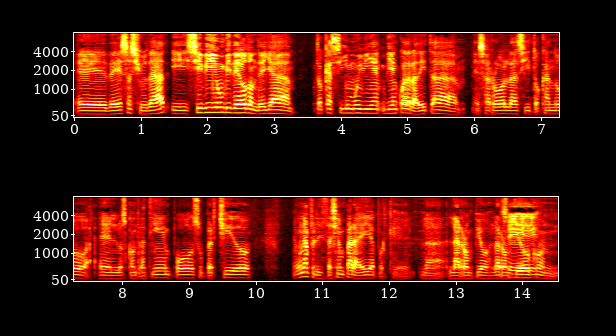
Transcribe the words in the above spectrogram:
eh, de esa ciudad. Y sí vi un video donde ella toca así muy bien, bien cuadradita esa rola, así tocando eh, los contratiempos, súper chido. Una felicitación para ella porque la, la rompió, la rompió Sí. con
